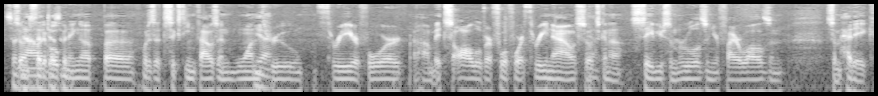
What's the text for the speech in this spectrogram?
So, now instead of opening up, uh, what is it, 16,001 Yeah. through 3 or 4, um, it's all over 443 now, so Yeah. it's going to save you some rules in your firewalls and some headache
